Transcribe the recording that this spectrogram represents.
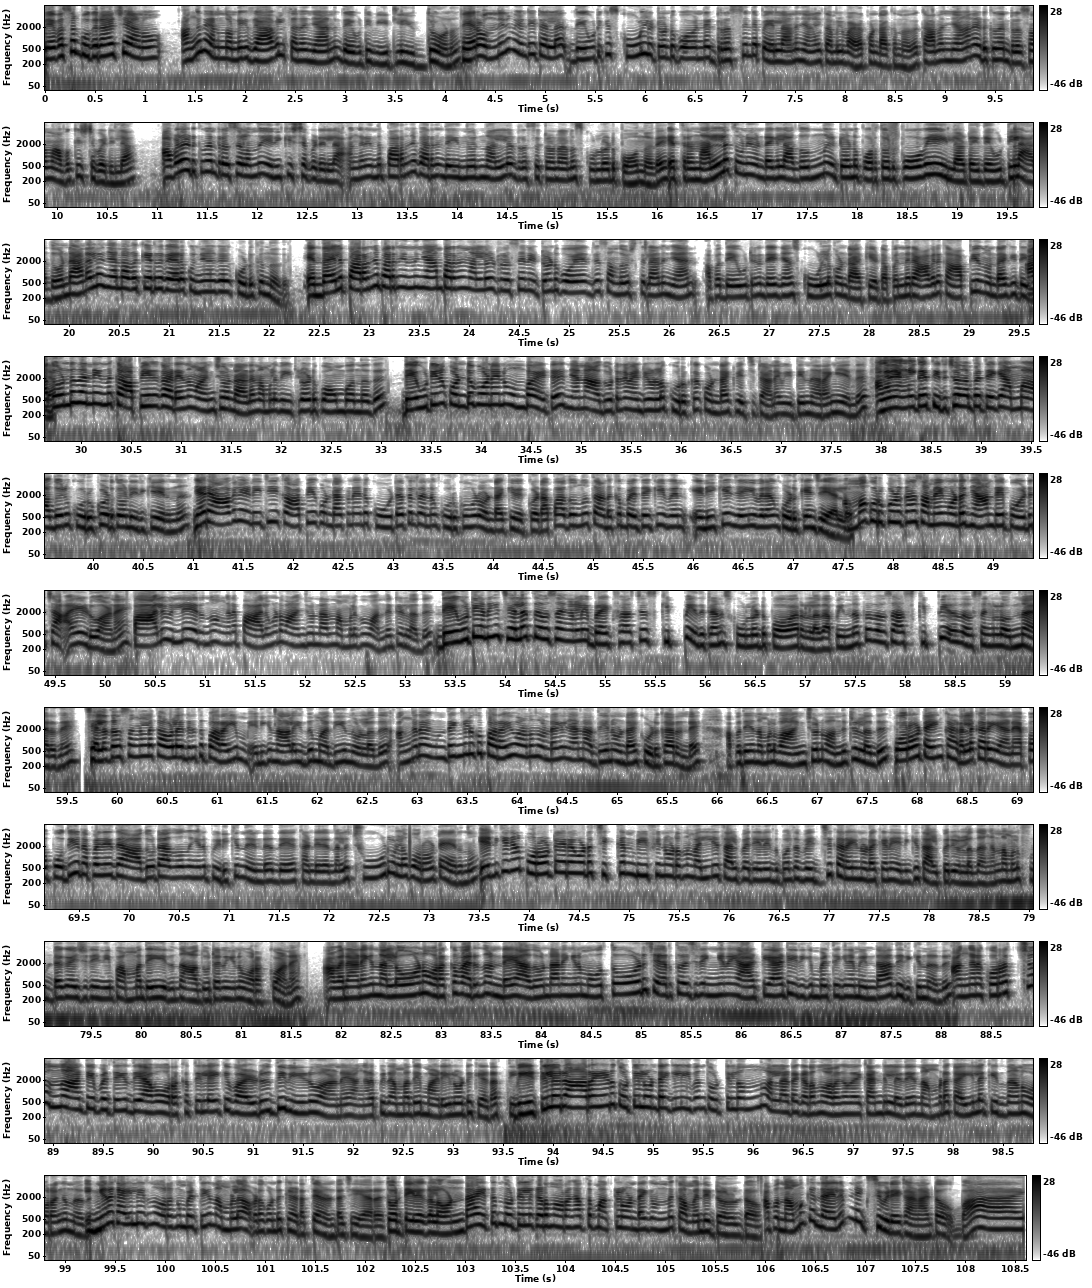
ദിവസം ബുധനാഴ്ചയാണോ? അങ്ങനെയാണെന്നുണ്ടെങ്കിൽ രാവിലെ തന്നെ ഞാനും ദേവുട്ടി വീട്ടിൽ യുദ്ധമാണ്. വേറെ ഒന്നിനും വേണ്ടിയിട്ടല്ല ദേവുട്ടിക്ക് സ്കൂളിൽ ഇട്ടുകൊണ്ട് പോകേണ്ട ഡ്രസ്സിന്റെ പേരിലാണ് ഞങ്ങൾ തമ്മിൽ വഴക്കുണ്ടാക്കുന്നത്. കാരണം ഞാൻ എടുക്കുന്ന ഡ്രസ്സൊന്നും അവൾക്ക് ഇഷ്ടപ്പെടില്ല. അവൾ എടുക്കുന്ന ഡ്രസ്സുകളൊന്നും എനിക്ക് ഇഷ്ടപ്പെടില്ല അങ്ങനെ ഇന്ന് പറഞ്ഞു പറഞ്ഞു ദേ ഇന്ന് ഒരു നല്ല ഡ്രസ്സ് ഇട്ടുകൊണ്ടാണ് സ്കൂളിലോട്ട് പോകുന്നത്. എത്ര നല്ല തുണി ഉണ്ടെങ്കിൽ അതൊന്നും ഇട്ടുകൊണ്ട് പുറത്തോട്ട് പോവേ ഇല്ല കേട്ടോ ഈ ദേവുട്ടി. അതുകൊണ്ടാണല്ലോ ഞാൻ അതൊക്കെ എടുത്ത് വേറെ കുഞ്ഞുങ്ങൾക്ക് കൊടുക്കുന്നത്. എന്തായാലും പറഞ്ഞു പറഞ്ഞു ഇന്ന് ഞാൻ പറഞ്ഞ നല്ലൊരു ഡ്രസ്സ് തന്നെ ഇട്ടുകൊണ്ട് പോയതിന്റെ സന്തോഷത്തിലാണ് ഞാൻ. അപ്പൊ ദേവുട്ടിനെ ദേ ഞാൻ സ്കൂളിൽ കൊണ്ടാക്കി കേട്ടോ. അപ്പൊ ഇന്ന് രാവിലെ കാപ്പിയൊന്നും ഉണ്ടാക്കിയിട്ടില്ല. അതുകൊണ്ട് തന്നെ ഇന്ന് കാപ്പിയൊക്കെ കടയിൽ നിന്ന് വാങ്ങിച്ചുകൊണ്ടാണ് നമ്മൾ വീട്ടിലോട്ട് പോകാൻ പോകുന്നത്. ദേവുട്ടിനെ കൊണ്ടുപോകുന്നതിന് മുമ്പായിട്ട് ഞാൻ ആദൂട്ടിന് വേണ്ടിയുള്ള കുറുക്കൊക്കെ ഉണ്ടാക്കി വെച്ചിട്ടാണ് വീട്ടിൽ നിന്ന് ഇറങ്ങിയത്. അങ്ങനെ ഞങ്ങളുടെ തിരിച്ചു വന്നപ്പോഴത്തേക്ക് അമ്മ ആദൂന് കുറുക്ക് കൊടുത്തോണ്ടിരിക്കുകയായിരുന്നു. ഞാൻ രാവിലെ എണീറ്റ് ഈ കാപ്പിയൊക്കെ ഉണ്ടാക്കുന്നതിന്റെ കൂട്ടത്തിൽ തന്നെ കുറുക്കും കൂടെ ഉണ്ടാക്കി വെക്കോട്ടെ അപ്പൊ അതൊന്ന് തണുക്കുമ്പോഴത്തേക്ക് ഇവൻ എണീക്കുകയും ചെയ്യും ഇവൻ കൊടുക്കുകയും ചെയ്യാമല്ലോ അമ്മ കുറുക്ക് കൊടുക്കുന്ന സമയം കൊണ്ട് ഞാൻ ദേ പോയിട്ട് ചായ ഇടുവാണേ. പാലും ഇല്ലായിരുന്നു അങ്ങനെ പാലും കൂടെ വാങ്ങിച്ചുകൊണ്ടാണ് നമ്മളിപ്പോ വന്നിട്ടുള്ളത്. ദേവുട്ടി ആണെങ്കിൽ ചില ദിവസങ്ങളിൽ ബ്രേക്ക്ഫാസ്റ്റ് സ്കിപ്പ് ചെയ്തിട്ടാണ് സ്കൂളിലോട്ട് പോവാറുള്ളത്. അപ്പൊ ഇന്നത്തെ ദിവസം ആ സ്കിപ്പ് ചെയ്ത ദിവസങ്ങളിൽ ഒന്നായിരുന്നേ. ചില ദിവസങ്ങളിലൊക്കെ അവൾ എന്റെ അടുത്ത് പറയും എനിക്ക് നാളെ ഇത് മതി എന്നുള്ളത്. അങ്ങനെ എന്തെങ്കിലുമൊക്കെ പറയുവാണെന്നുണ്ടെങ്കിൽ ഞാൻ അധികം ഉണ്ടാക്കി കൊടുക്കാറുണ്ട്. അപ്പൊ ദേ നമ്മൾ വാങ്ങിച്ചുകൊണ്ട് വന്നിട്ടുള്ളത് പൊറോട്ടയും കടലക്കറിയാണ്. അപ്പൊ പൊതിയിട്ടപ്പോഴത്തേ ആദ്യമായിട്ട് അതൊന്നും ഇങ്ങനെ പിടിക്കുന്നുണ്ട്. ദേ കണ്ടില്ല നല്ല ചൂടുള്ള പൊറോട്ടയായിരുന്നു. എനിക്കങ്ങനെ പൊറോട്ടയുടെ കൂടെ ചിക്കൻ ബീഫിനോടൊന്നും വലിയ താല്പര്യമില്ല. ഇതുപോലത്തെ വെജ് കറിയിനോടൊക്കെയാണ് എനിക്ക് താല്പര്യമുള്ളത്. അങ്ങനെ നമ്മൾ ഫുഡൊക്കെ കഴിച്ചിട്ട് ഇനിയിപ്പോൾ അമ്മ ദേ ഇരുന്ന് ആദ്യമായിട്ടാണ് ഇങ്ങനെ ഉറക്കുവാണേ. അവനാണെങ്കിൽ നല്ലോണം ഉറക്കം വരുന്നുണ്ടേ. അതുകൊണ്ടാണ് ഇങ്ങനെ മുഖത്തോട് ചേർത്ത് വെച്ചിട്ട് ഇങ്ങനെ ആട്ടി ആട്ടി ഇങ്ങനെ മിണ്ടാതിരിക്കുന്നത്. അങ്ങനെ കുറച്ചൊന്ന് ആട്ടിയപ്പോഴത്തേക്ക് ദേ അവ ഉറക്കത്തിലേക്ക് വഴുതി വീഴുവാണ്. അങ്ങനെ പിന്നെ അമ്മ ദേ മടിയിലോട്ട് കിടത്തി. വീട്ടിലൊരു ആറേഴ് തൊട്ടിലുണ്ടെങ്കിൽ ഇവൻ തൊട്ടിലൊന്നും അല്ലാട്ടെ കിടന്ന് ഉറങ്ങുന്നത് കണ്ടില്ലേ ദേ നമ്മുടെ കയ്യിലൊക്കെ ഇരുന്നാണ് ഉറങ്ങുന്നത്. ഇങ്ങനെ കയ്യിലിരുന്ന് ഉറങ്ങുമ്പോഴത്തേക്ക് നമ്മൾ അവിടെ കൊണ്ട് കിടത്തുകയാണ് കേട്ടോ ചെയ്യാറ്. തൊട്ടിലുകൾ ഉണ്ടായിട്ടും തൊട്ടിൽ കിടന്ന് ഉറങ്ങാത്ത മക്കളും ഉണ്ടെങ്കിൽ ഒന്ന് കമന്റ് ഇട്ടോളൂ കേട്ടോ അപ്പൊ നമുക്ക് എന്തായാലും നെക്സ്റ്റ് വീഡിയോ കാണാം കേട്ടോ ബൈ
